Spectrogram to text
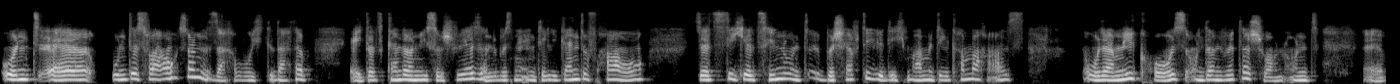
Und, äh, und das war auch so eine Sache, wo ich gedacht habe, ey, das kann doch nicht so schwer sein. Du bist eine intelligente Frau. Setz dich jetzt hin und beschäftige dich mal mit den Kameras oder Mikros und dann wird das schon. Und äh,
